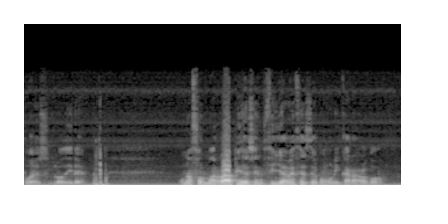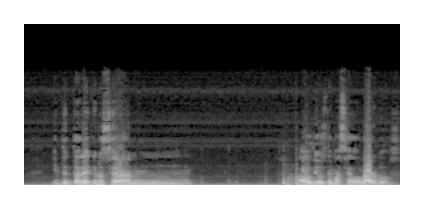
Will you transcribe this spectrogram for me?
pues lo diré. Una forma rápida y sencilla a veces de comunicar algo. Intentaré que no sean audios demasiado largos.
